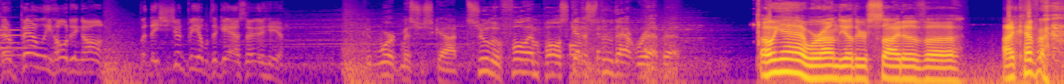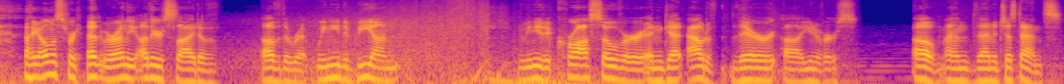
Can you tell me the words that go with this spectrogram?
They're barely holding on, but they should be able to get us out of here. Good work, Mr. Scott. Sulu, full impulse. Get us through that rip. Oh yeah, we're on the other side of. Uh, I kept. I almost forgot we're on the other side of of the rip. We need to be on. We need to cross over and get out of their uh, universe. Oh, and then it just ends.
